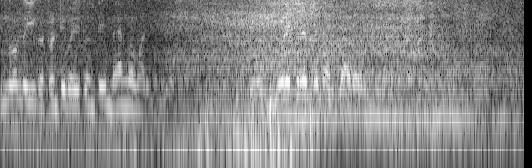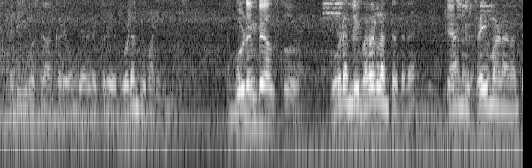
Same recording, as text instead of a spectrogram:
ಇನ್ನೊಂದು ಈಗ ಟ್ವೆಂಟಿ ಬೈ ಟ್ವೆಂಟಿ ಮ್ಯಾಂಗೋ ಮಾಡಿದ್ದೀನಿ ಇದು ಮೂರು ಎಕರೆ ಅದಕ್ಕೆ ಆದಾಯ ಇದೆ. ಅಲ್ಲಿ ಈ ವರ್ಷ ಆ ಕಡೆ ಒಂದು ಎರಡು ಎಕರೆ ಗೋಡಂಬಿ ಮಾಡಿದ್ದೀನಿ ಗೋಡಂಬಿ ಅಲ್ಸು ಗೋಡಂಬಿ ಬರಲ್ಲ ಅಂತ ಅದರ ನಾನು ಟ್ರೈ ಮಾಡೋಣ ಅಂತ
